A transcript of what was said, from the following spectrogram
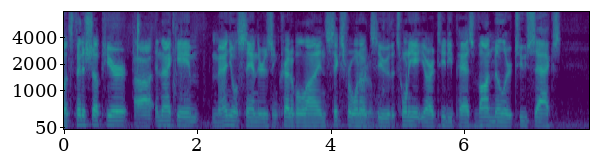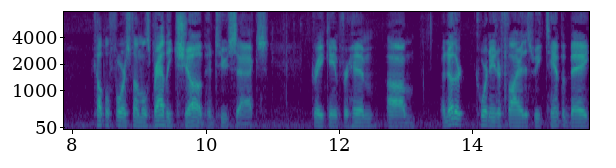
Let's finish up here. Uh, in that game, Emmanuel Sanders, incredible line, six for one hundred two, the twenty-eight yard TD pass. Von Miller, two sacks, couple forced fumbles. Bradley Chubb had two sacks. Great game for him. Um, another coordinator fire this week. Tampa Bay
